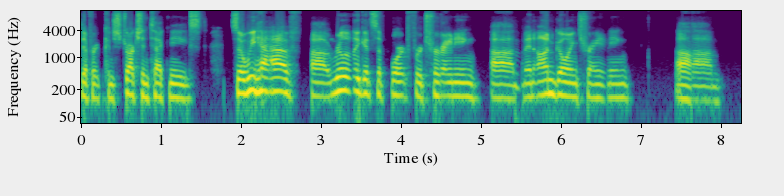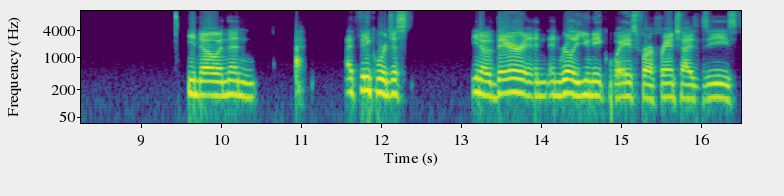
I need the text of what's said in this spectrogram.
different construction techniques. So we have uh, really good support for training um, and ongoing training. Um, you know, and then I think we're just, you know, there in, in really unique ways for our franchisees.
